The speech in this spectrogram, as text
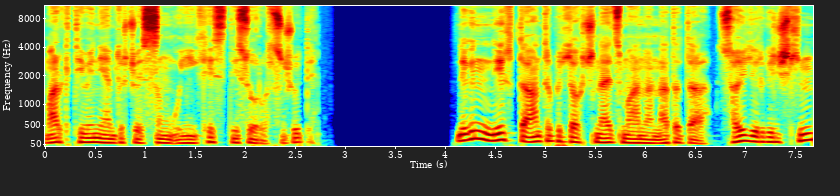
Марк Твений амьдарч байсан үеийнхээс дэсүр болсон шүү дээ. Нэгэн нэрт антропологч найз маань надад соёл иргэншил нь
